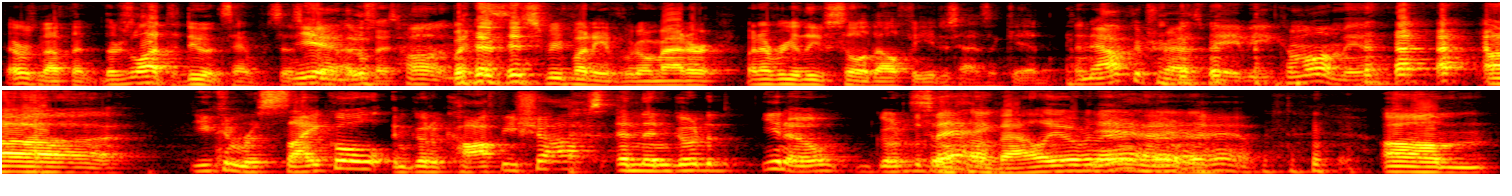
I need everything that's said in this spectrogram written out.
there was nothing. There's a lot to do in San Francisco. Yeah, there's but, tons. But it should be funny if no matter whenever he leaves Philadelphia, he just has a kid. An Alcatraz baby. Come on, man. Uh, you can recycle and go to coffee shops and then go to, you know, go to the Silicon. Valley over Yeah, there. yeah, yeah. um,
